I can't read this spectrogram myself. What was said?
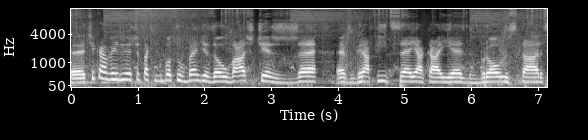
E, ciekawe ilu jeszcze takich bossów będzie. Zauważcie, że e, w grafice jaka jest w Brawl Stars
